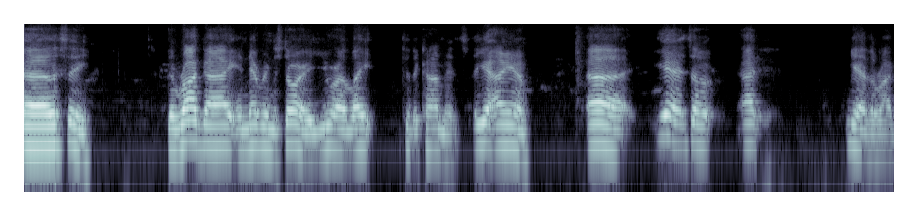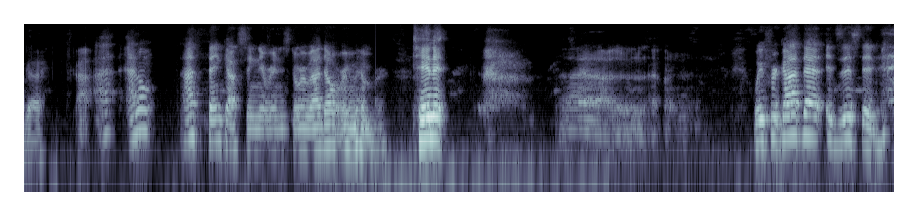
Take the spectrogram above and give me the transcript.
uh let's see the rock guy and never ending story you are late to the comments yeah i am uh yeah so i yeah the rock guy I, I, I don't. I think I've seen Never Ending Story, but I don't remember. Tenet. Uh, we forgot that existed.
